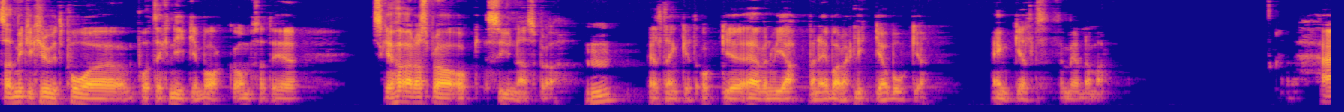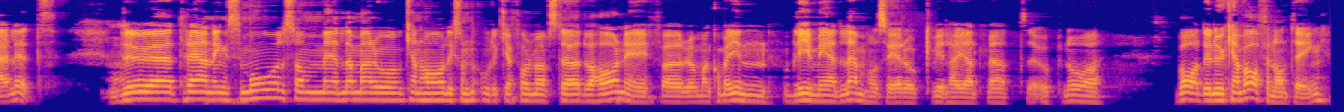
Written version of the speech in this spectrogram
Så att mycket krut på, på tekniken bakom så att det ska höras bra och synas bra. Mm. Helt enkelt. Och eh, även via appen, det är bara att klicka och boka. Enkelt för medlemmar. Härligt. Mm. Du, eh, träningsmål som medlemmar och kan ha liksom olika former av stöd. Vad har ni för om man kommer in och blir medlem hos er och vill ha hjälp med att uppnå vad det nu kan vara för någonting.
